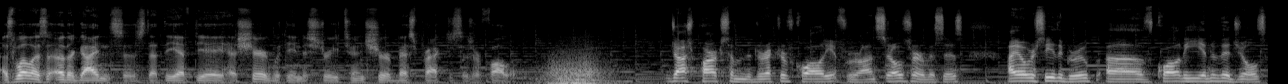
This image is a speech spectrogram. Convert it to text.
as well as other guidances that the FDA has shared with the industry to ensure best practices are followed. Josh Parks, I'm the Director of Quality at Fagron Sterile Services. I oversee the group of quality individuals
